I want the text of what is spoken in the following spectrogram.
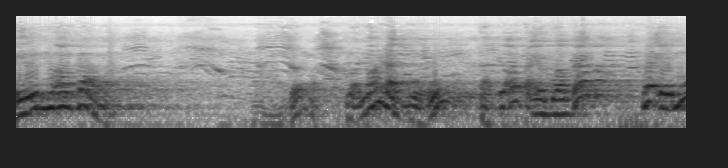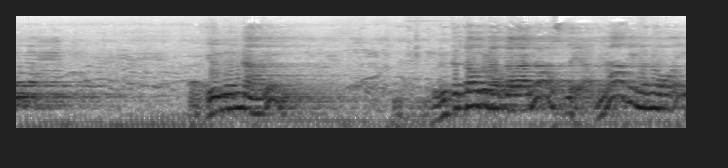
ilmu agama. Tidak mau ada guru tapi orang ilmu agama Wa ilmu lah ilmu nari. Kita tahu kenapa anak ya nari menoi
